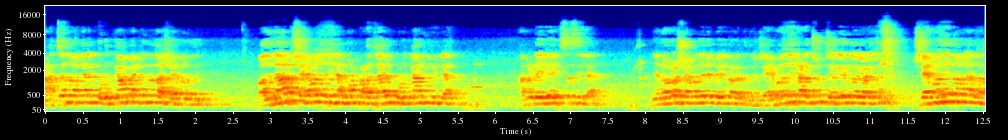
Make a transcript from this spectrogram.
അടച്ചെന്ന് പറഞ്ഞാൽ കൊടുക്കാൻ പറ്റുന്നതാ ക്ഷേമനിധി. പതിനാറ് ക്ഷേമനിധിയിൽ അങ്ങോട്ട് അടച്ചാലും കൊടുക്കാനൊന്നും ഇല്ല അവരുടെ കയ്യിൽ എക്സസ് ഇല്ല. ഞാൻ ഓരോ ക്ഷേമനിധിയുടെ പേര് പറയുന്നത്. ക്ഷേമനിധിയിൽ അടച്ചു ചെറിയൊരു തുക അടച്ചു. ക്ഷേമനിധി എന്ന് പറഞ്ഞാൽ എന്താ?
